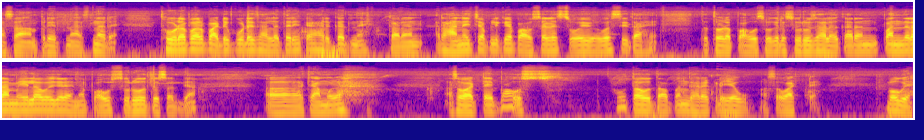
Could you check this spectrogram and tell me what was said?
असा प्रयत्न असणार आहे. थोडंफार पाठीपुढे झालं तरी काही हरकत नाही. कारण राहण्याची आपली काही पावसाळ्यात सोय व्यवस्थित आहे. तर थोडा पाऊस वगैरे सुरू झाला. कारण पंधरा मेला वगैरे आहे ना पाऊस सुरू होतो सध्या. त्यामुळं असं वाटतं आहे पाऊस होता होता आपण घराकडे येऊ असं वाटतं आहे बघूया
